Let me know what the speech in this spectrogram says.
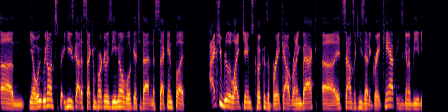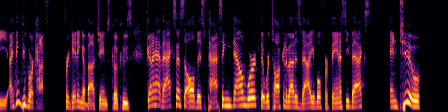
Um, you know, we, we don't. He's got a second part to his email. We'll get to that in a second, but I actually really like James Cook as a breakout running back. Uh, it sounds like he's at a great camp. He's going to be the. I think people are kind of forgetting about James Cook, who's going to have access to all this passing down work that we're talking about is valuable for fantasy backs. And two,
